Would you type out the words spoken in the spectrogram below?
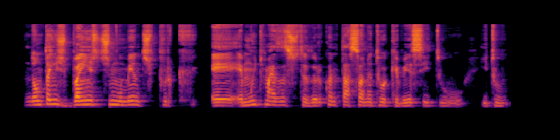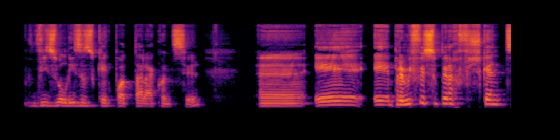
não tens bem estes momentos porque é, é muito mais assustador quando está só na tua cabeça e tu, e tu visualizas o que é que pode estar a acontecer. Uh, é, é, para mim foi super refrescante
